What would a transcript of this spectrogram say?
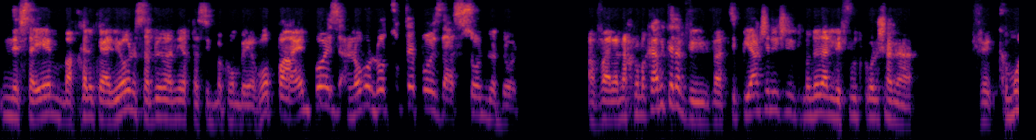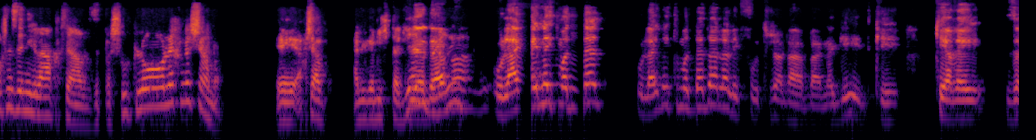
נסיים בחלק העליון, סביר להניח להשיג מקום באירופה, אין פה איזה, אני לא, לא צופה פה איזה אסון גדול. אבל אנחנו מכבי תל אביב, והציפייה שלי שנתמודד על אליפות כל שנה, וכמו שזה נראה עכשיו, זה פשוט לא הולך לשם. אה, עכשיו, אני גם משתגע מדברים? אולי נתמודד, אולי נתמודד על אליפות שנה הבאה, נגיד, כי, כי הרי זה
